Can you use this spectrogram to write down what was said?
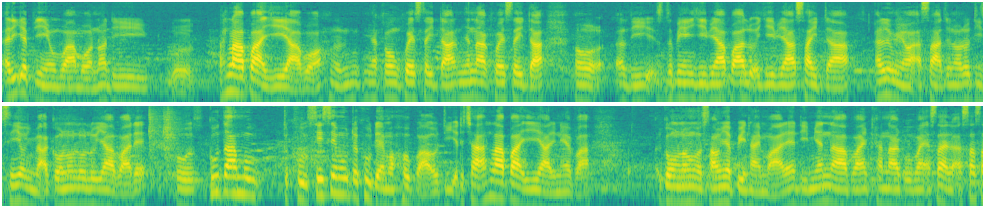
အဲ့ဒီအပြင်ပါပေါ့နော်ဒီဟို အလှပရေးရပေါ့ညကုံခွဲစိတ်တာမျက်နှာခွဲစိတ်တာဟိုဒီသပင်အရေးပြားပါလို့အရေးပြားစိုက်တာအဲ့လိုမျိုးအစားကျွန်တော်တို့ဒီဆေးရုံကြီးမှာအကုန်လုံးလုပ်လို့ရပါတယ်ဟိုကုသမှုတစ်ခုဆေးစစ်မှုတစ်ခုတည်းမဟုတ်ပါဘူးဒီတခြားအလှပရေးရာတွေနဲ့ပါ အကုန်လုံးကိုဆောင်ရွက်ပေးနိုင်ပါတယ်ဒီမျက်နှာပိုင်းခန္ဓာကိုယ်ပိုင်းအစအဆဆ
